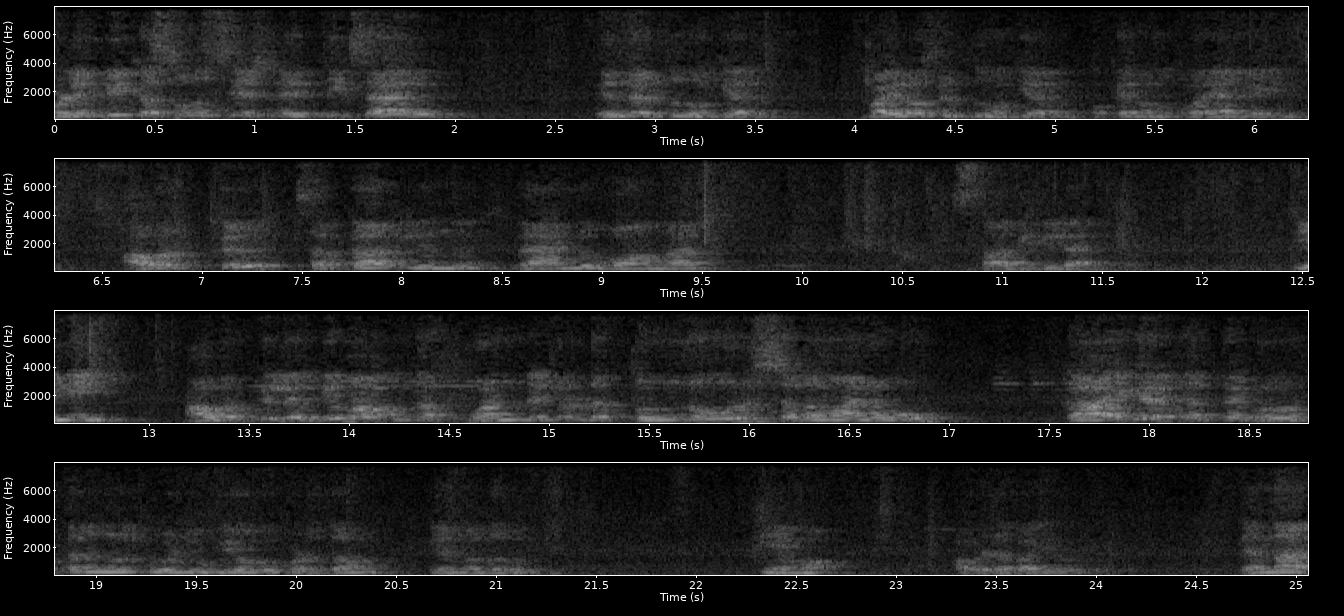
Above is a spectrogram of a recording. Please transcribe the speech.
ഒളിമ്പിക് അസോസിയേഷൻ എത്തിക്സ് ആയാലും എന്തെടുത്ത് നോക്കിയാലും ബൈലോസ് എടുത്ത് നോക്കിയാലും ഒക്കെ നമുക്ക് പറയാൻ കഴിയും. അവർക്ക് സർക്കാരിൽ നിന്ന് ഗ്രാൻഡ് വാങ്ങാൻ സാധിക്കില്ല. ഇനി അവർക്ക് ലഭ്യമാകുന്ന ഫണ്ടുകളുടെ തൊണ്ണൂറ് ശതമാനവും കായിക രംഗത്തെ പ്രവർത്തനങ്ങൾക്ക് വേണ്ടി ഉപയോഗപ്പെടുത്തണം എന്നുള്ളതും നിയമം അവരുടെ കയ്യിലുണ്ട്. എന്നാൽ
